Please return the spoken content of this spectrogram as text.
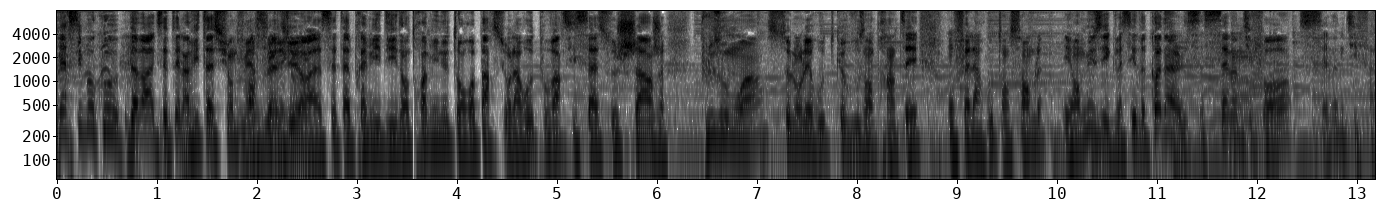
Merci beaucoup d'avoir accepté l'invitation de France Bleu euh, cet après-midi. Dans trois minutes, on repart sur la route pour voir si ça se charge plus ou moins selon les routes que vous empruntez. On fait la route ensemble et en musique, voici The Connells 74 75.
